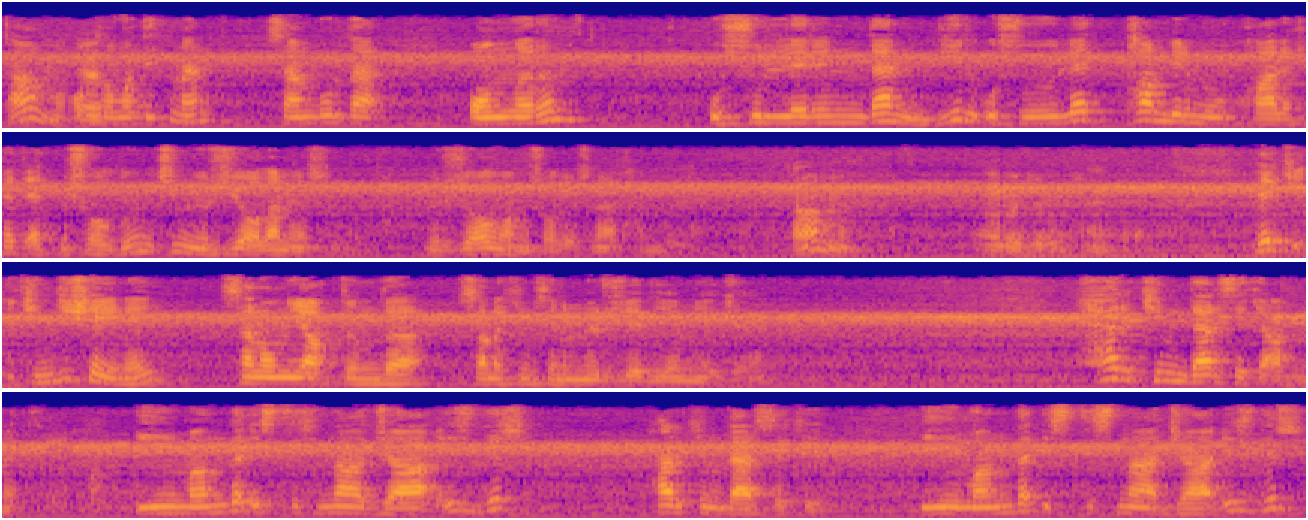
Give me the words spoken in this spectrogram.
Tamam mı? Evet. Otomatikmen sen burada onların usullerinden bir usule tam bir muhalefet etmiş olduğun için mürciye olamıyorsun burada. Mürciye olmamış oluyorsun elhamdülillah. Tamam mı? Tamam hocam. Peki ikinci şey ne? Sen onu yaptığında sana kimsenin mürciye diyemeyeceği. Her kim derse ki Ahmet, imanda istisna caizdir. Her kim derse ki imanda istisna caizdir.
